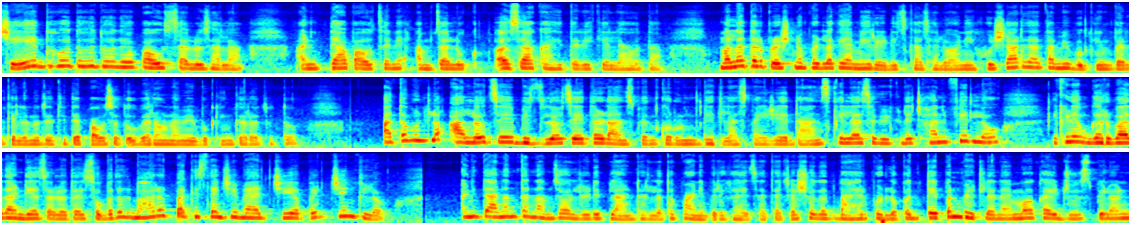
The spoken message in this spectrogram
जे धो धो धो धो पाऊस चालू झाला आणि त्या पावसाने आमचा लुक असा काहीतरी केला होता. मला तर प्रश्न पडला की आम्ही रेडीच का झालो? आणि हुशार त्यात आम्ही बुकिंग पण केलं नव्हतं. तिथे पावसात उभे राहून आम्ही बुकिंग करत होतो. आता म्हटलं आलोच आहे भिजलोच आहे तर डान्स पण करून घेतलाच पाहिजे. डान्स केला सगळीकडे छान फिरलो. इकडे गरबा दांडिया चालवत आहे. सोबतच भारत पाकिस्तानची मॅच जी आपण जिंकलो. आणि त्यानंतर आमचा ऑलरेडी प्लॅन ठरला होता पाणीपुरी खायचा त्याच्या शोधात बाहेर पडलो पण ते पण भेटलं नाही. मग काही ज्यूस पिलो आणि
